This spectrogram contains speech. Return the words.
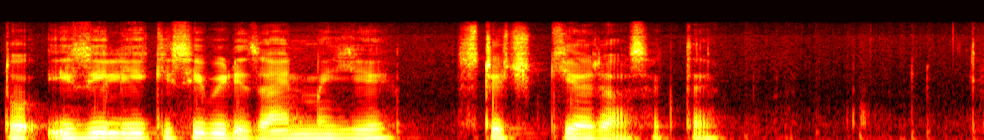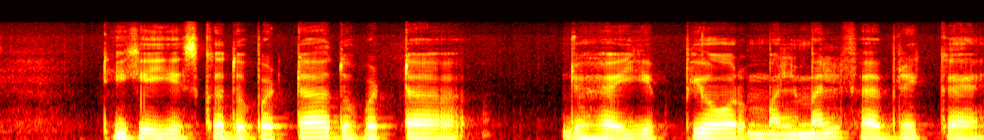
تو ایزیلی کسی بھی ڈیزائن میں یہ اسٹچ کیا جا سکتا ہے۔ ٹھیک ہے، یہ اس کا دوپٹہ دوپٹہ جو ہے یہ پیور ململ فیبرک کا ہے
